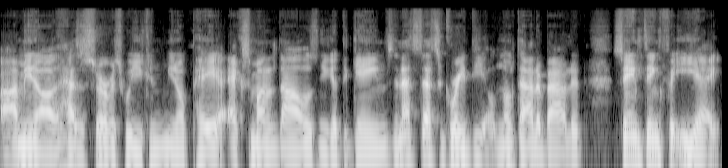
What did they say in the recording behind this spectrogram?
Uh, I mean, uh, has a service where you can, you know, pay X amount of dollars and you get the games, and that's that's a great deal, no doubt about it. Same thing for EA,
